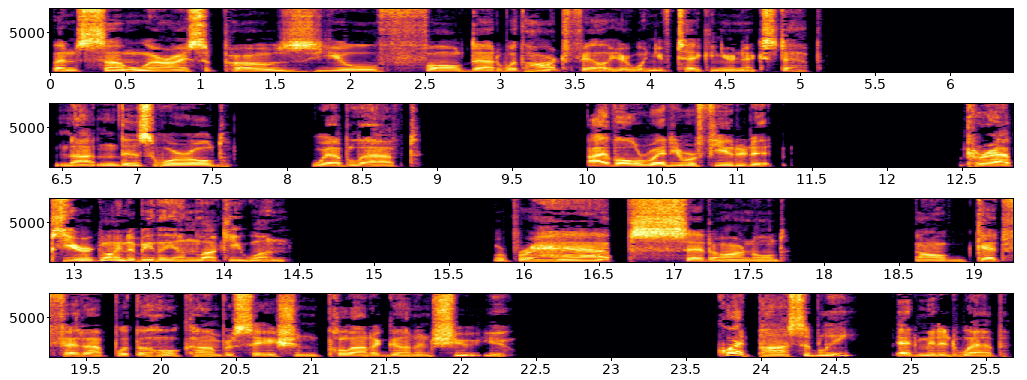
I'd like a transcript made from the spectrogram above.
Then somewhere, I suppose, you'll fall dead with heart failure when you've taken your next step. Not in this world, Webb laughed. I've already refuted it. Perhaps you're going to be the unlucky one. Or perhaps, said Arnold, I'll get fed up with the whole conversation, pull out a gun, and shoot you. Quite possibly, admitted Webb.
